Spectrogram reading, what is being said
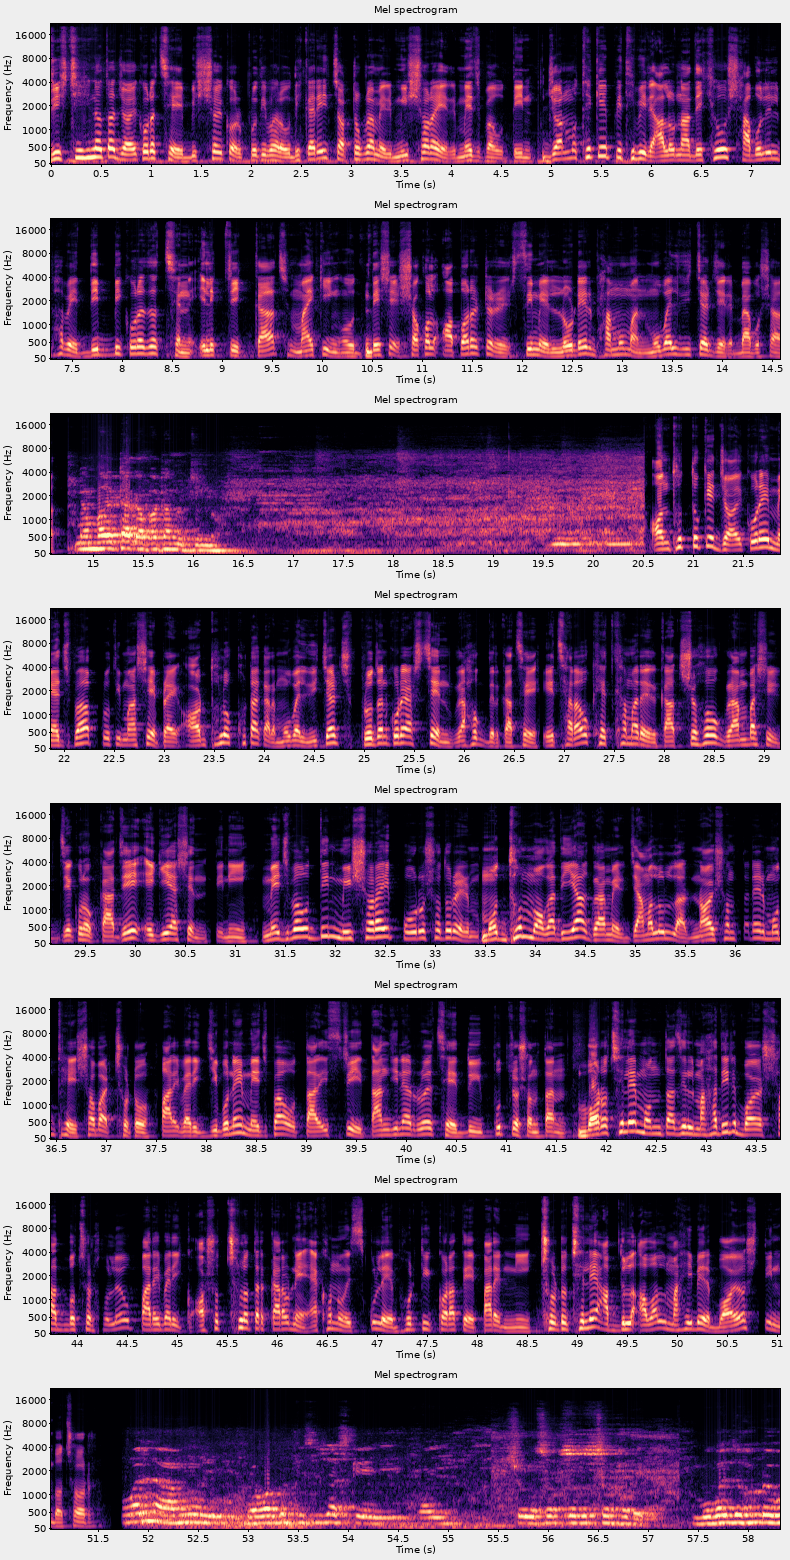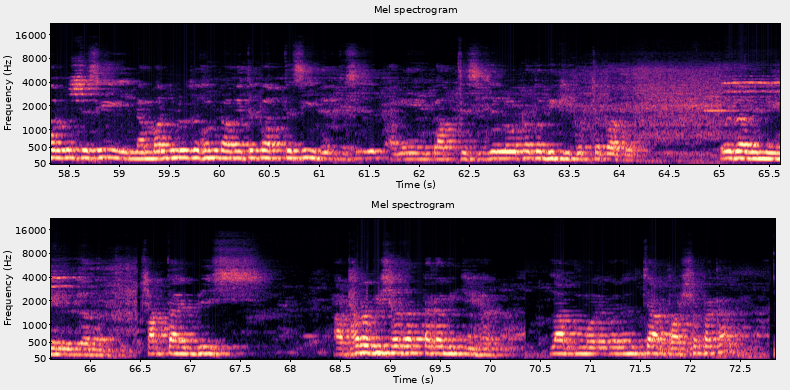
দৃষ্টিহীনতা জয় করেছে বিস্ময়কর প্রতিভার অধিকারী চট্টগ্রামের মিশরায়ের মেজবাউদ্দিন। জন্ম থেকে পৃথিবীর আলো না দেখেও সাবলীলভাবে দিব্যি করে যাচ্ছেন ইলেকট্রিক কাজ, মাইকিং ও দেশের সকল অপারেটরের সিমের লোডের ভ্রাম্যমাণ মোবাইল রিচার্জের ব্যবসা। নাম্বারে টাকা পাঠানোর জন্য। অন্ধত্বকে জয় করে মেজবা প্রতি মাসে প্রায় অর্ধ লক্ষ টাকার মোবাইল রিচার্জ প্রদান করে আসছেন গ্রাহকদের কাছে। এছাড়াও ক্ষেতখামারের কাজসহ গ্রামবাসীর যে কোনো কাজে এগিয়ে আসেন তিনি। মেজবাউদ্দিন মিরসরাই পৌর সদরের মধ্যম মগাদিয়া গ্রামের জামালুল্লাহর নয় সন্তানের মধ্যে সবার ছোট। পারিবারিক জীবনে মেজবা ও তার স্ত্রী তানজিনার রয়েছে দুই পুত্র সন্তান। বড় ছেলে মন্তাজিল মাহাদির বয়স সাত বছর হলেও পারিবারিক অসচ্ছলতার কারণে এখনও স্কুলে ভর্তি করাতে পারেননি। ছোট ছেলে আব্দুল আওয়াল মাহিবের বয়স তিন বছর। আমি ব্যবহার করতেছি আজকে প্রায় ষোলো সতেরো বছর মোবাইল যখন ব্যবহার করতেছি, নাম্বারগুলো যখন দাবাইতে পারতেছি, বলতেছি যে আমি ভাবতেছি যে লোটা তো বিক্রি করতে পারব। ওইভাবে নিয়ে নিলাম আর কি। সপ্তাহে বিশ, আঠারো, বিশ হাজার টাকা বিক্রি হয়। লাভ মনে করেন চার, পাঁচশো টাকা।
